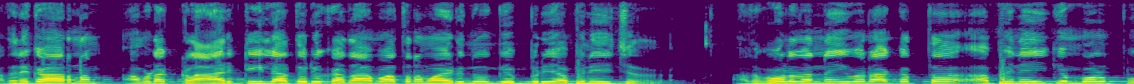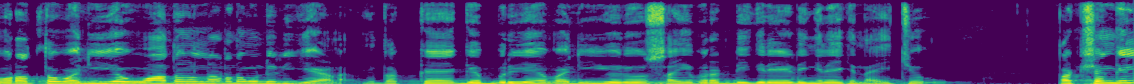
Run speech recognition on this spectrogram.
അതിന് കാരണം അവിടെ ക്ലാരിറ്റി ഇല്ലാത്തൊരു കഥാപാത്രമായിരുന്നു ഗബ്രി അഭിനയിച്ചത്. അതുപോലെ തന്നെ ഇവരകത്ത് അഭിനയിക്കുമ്പോൾ പുറത്ത് വലിയ വാദങ്ങൾ നടന്നുകൊണ്ടിരിക്കുകയാണ്. ഇതൊക്കെ ഗബ്രിയെ വലിയൊരു സൈബർ ഡിഗ്രേഡിങ്ങിലേക്ക് നയിച്ചു. പക്ഷെങ്കിൽ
